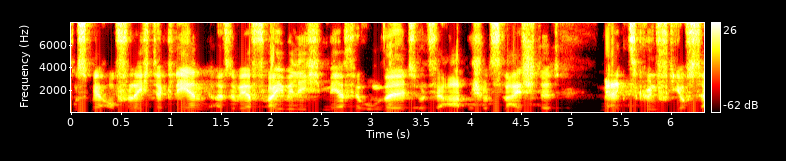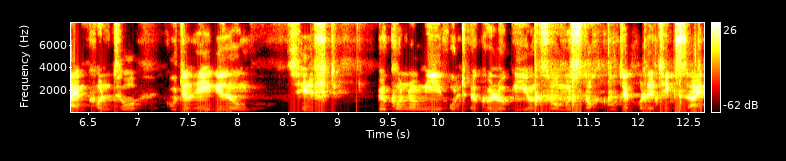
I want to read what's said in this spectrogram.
muss man auch vielleicht erklären. Also wer freiwillig mehr für Umwelt und für Artenschutz leistet, merkt künftig auf seinem Konto gute Regelung. Es hilft Ökonomie und Ökologie und so muss doch gute Politik sein.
